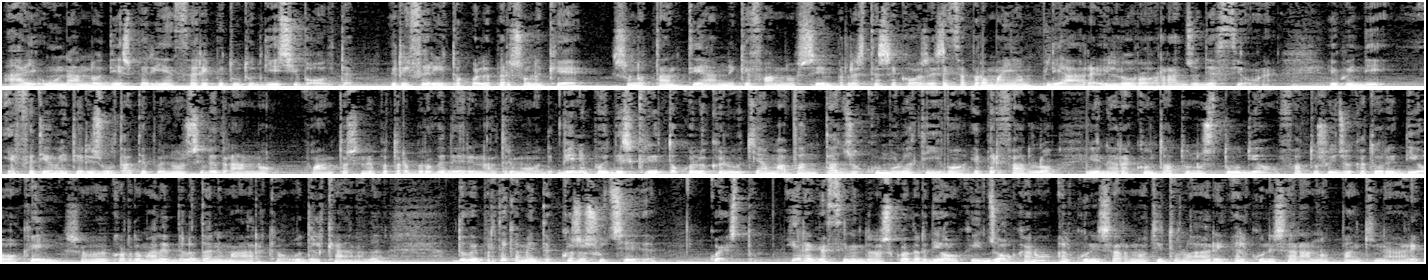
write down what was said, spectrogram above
hai un anno di esperienza ripetuto 10 volte, riferito a quelle persone che sono tanti anni che fanno sempre le stesse cose senza però mai ampliare il loro raggio di azione situazione e quindi effettivamente i risultati poi non si vedranno quanto se ne potrebbero vedere in altri modi. Viene poi descritto quello che lui chiama vantaggio cumulativo e per farlo viene raccontato uno studio fatto sui giocatori di hockey, se non ricordo male della Danimarca o del Canada, dove praticamente cosa succede? Questo, i ragazzini di una squadra di hockey giocano, alcuni saranno titolari e alcuni saranno panchinari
